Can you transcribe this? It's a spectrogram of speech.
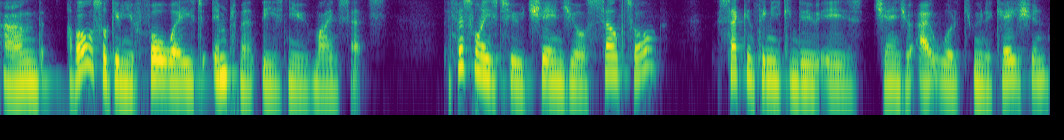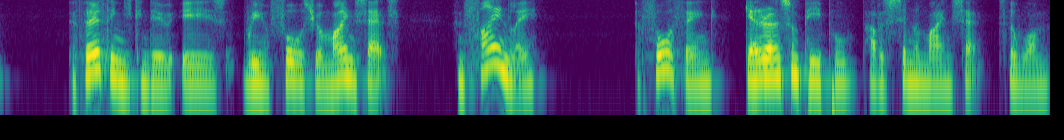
And I've also given you four ways to implement these new mindsets. The first one is to change your self talk. The second thing you can do is change your outward communication. The third thing you can do is reinforce your mindset. And finally, the fourth thing, get around some people that have a similar mindset to the one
